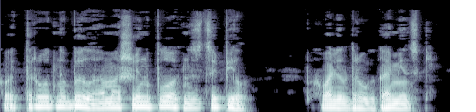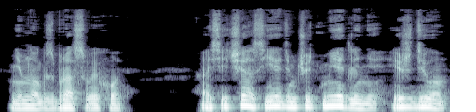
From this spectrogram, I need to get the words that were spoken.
хоть трудно было, а машину плотно зацепил», хвалил друга Каминский, немного сбрасывая ход. А сейчас едем чуть медленнее и ждем.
